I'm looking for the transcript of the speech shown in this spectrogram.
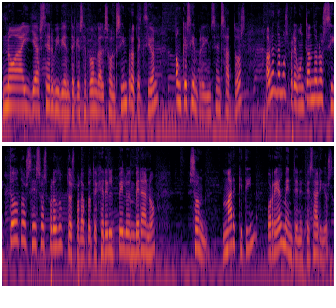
no hay ya ser viviente que se ponga al sol sin protección, aunque siempre insensatos, ahora andamos preguntándonos si todos esos productos para proteger el pelo en verano son marketing o realmente necesarios.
